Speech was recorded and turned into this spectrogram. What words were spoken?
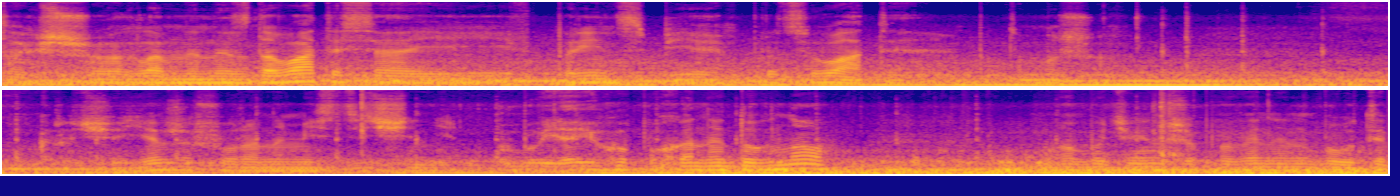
Так що головне не здаватися і в принципі працювати. Тому що. Коротше, є вже фура на місці чи ні? Бо я його поки не догнав. Мабуть, він вже повинен бути,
